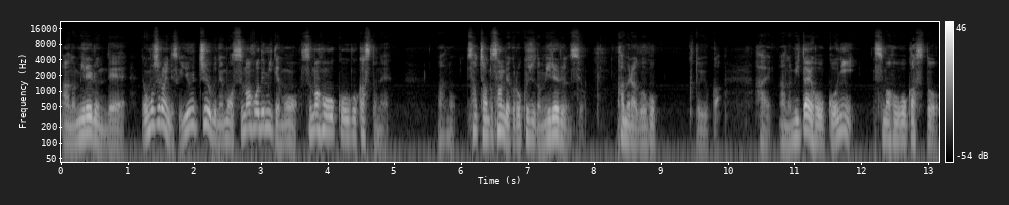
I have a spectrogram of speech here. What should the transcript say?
あの、見れるんで、面白いんですけど、YouTube でもスマホで見ても、スマホをこう動かすとね、あの、ちゃんと360度見れるんですよ。カメラが動くというか。はい。あの、見たい方向にスマホを動かすと、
